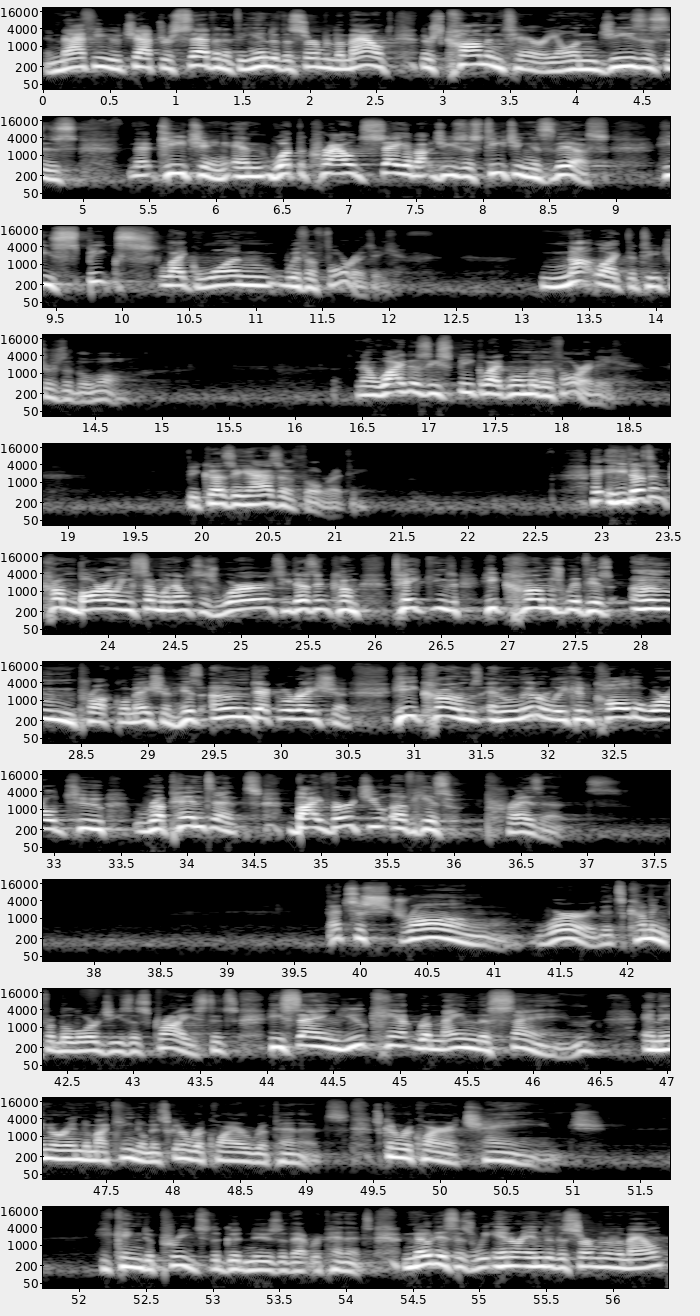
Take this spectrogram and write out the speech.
In Matthew chapter 7, at the end of the Sermon on the Mount, there's commentary on Jesus' uh, teaching. And what the crowds say about Jesus' teaching is this He speaks like one with authority, not like the teachers of the law. Now, why does he speak like one with authority? because he has authority. He doesn't come borrowing someone else's words. He doesn't come taking, he comes with his own proclamation, his own declaration. He comes and literally can call the world to repentance by virtue of his presence. That's a strong word that's coming from the Lord Jesus Christ. It's, he's saying, You can't remain the same and enter into my kingdom. It's going to require repentance, it's going to require a change. He came to preach the good news of that repentance. Notice as we enter into the Sermon on the Mount,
